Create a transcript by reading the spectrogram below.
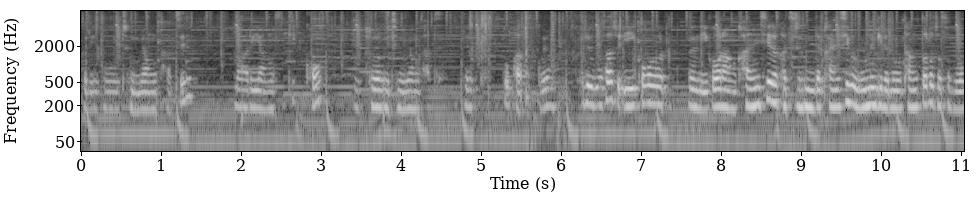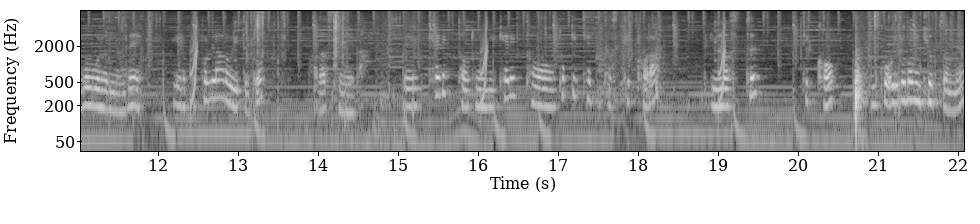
그리고 증명사진, 마리앙 스티커, 도영이 증명사진 이렇게 또 받았고요. 그리고 사실 이거는 이거랑 간식을 같이 줬는데 간식을 오는 길에 너무 당 떨어져서 먹어버렸는데 이렇게 폴라로이드도 받았습니다. 네, 캐릭터, 도영이 캐릭터, 토끼 캐릭터 스티커랑 일러스트 스티커 이거 이거 너무 귀엽지 않나요?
